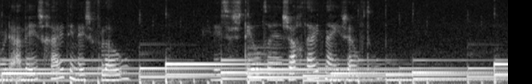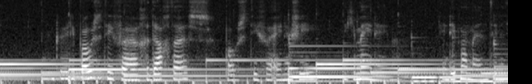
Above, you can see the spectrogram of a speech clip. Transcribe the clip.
voor de aanwezigheid in deze flow, in deze stilte en zachtheid naar jezelf toe. Dan kun je die positieve gedachten positieve energie met je meenemen. In dit moment in het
